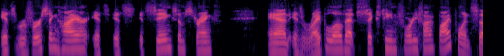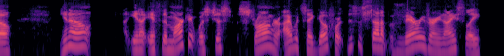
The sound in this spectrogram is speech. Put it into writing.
It's reversing higher. It's it's it's seeing some strength and is right below that 1645 buy point. So, you know, you know, if the market was just stronger, I would say go for it. This is set up very, very nicely.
